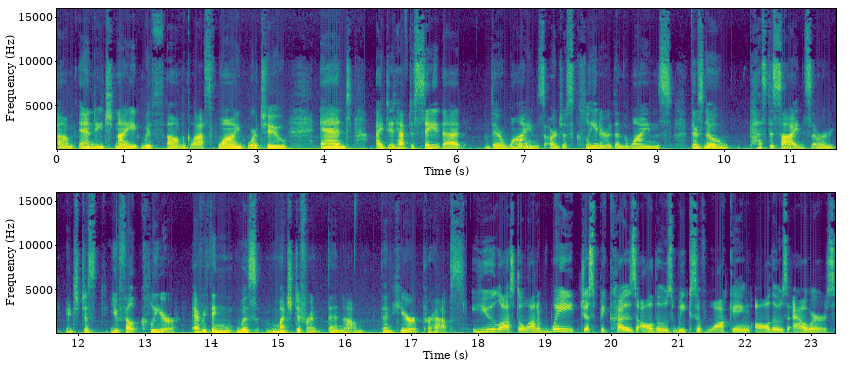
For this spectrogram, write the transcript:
um, end each night with um, a glass of wine or two. And I did have to say that their wines are just cleaner than the wines. There's no pesticides, or it's just you felt clear. Everything was much different than um, than here, perhaps. You lost a lot of weight just because all those weeks of walking, all those hours.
